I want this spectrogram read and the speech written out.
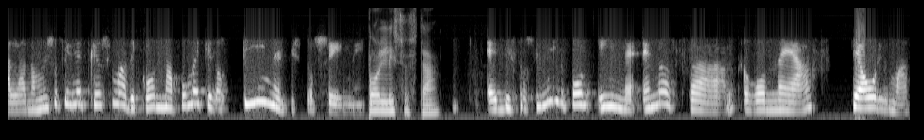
αλλά νομίζω ότι είναι πιο σημαντικό να πούμε και το τι είναι εμπιστοσύνη. Πολύ σωστά. Εμπιστοσύνη λοιπόν είναι ένας γονέας και όλοι μας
